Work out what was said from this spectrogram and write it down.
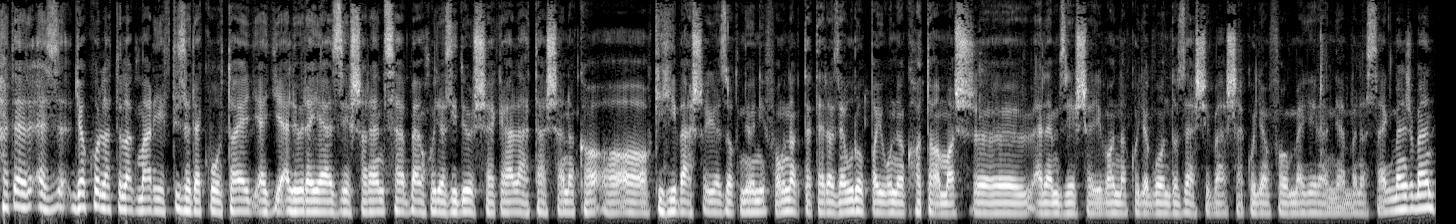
Hát ez, ez gyakorlatilag már évtizedek óta egy, egy előrejelzés a rendszerben, hogy az idősek ellátásának a, a, kihívásai azok nőni fognak, tehát erre az Európai Uniónak hatalmas ö, elemzései vannak, hogy a gondozási válság hogyan fog megjelenni ebben a szegmensben.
